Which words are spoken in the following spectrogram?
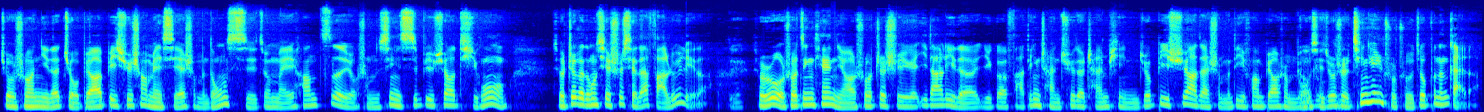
就是说，你的酒标必须上面写什么东西，就每一行字有什么信息必须要提供，就这个东西是写在法律里的。对，就如果说今天你要说这是一个意大利的一个法定产区的产品，你就必须要在什么地方标什么东西，就是清清楚楚就不能改的。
